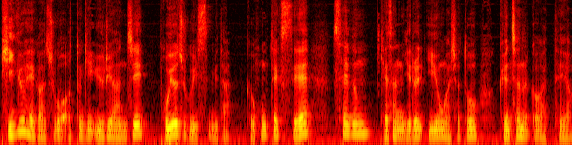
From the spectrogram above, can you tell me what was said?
비교해 가지고 어떤 게 유리한지 보여주고 있습니다. 그 홈택스의 세금 계산기를 이용하셔도 괜찮을 것 같아요.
